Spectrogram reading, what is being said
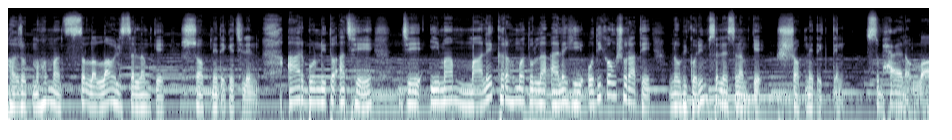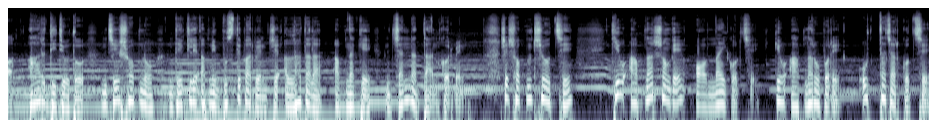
হজরত মোহাম্মদ সাল্লাহ সাল্লামকে স্বপ্নে দেখেছিলেন। আর বর্ণিত আছে যে ইমাম মালিক রহমতুল্লাহ আলহি অধিকাংশ রাতে নবী করিম সাল্লাহ সাল্লামকে স্বপ্নে দেখতেন। সুবহান আর দ্বিতীয়ত, যে স্বপ্ন দেখলে আপনি বুঝতে পারবেন যে আল্লাহ তালা আপনাকে জান্নাত দান করবেন। সে স্বপ্নটি হচ্ছে, কেউ আপনার সঙ্গে অন্যায় করছে, কেউ আপনার উপরে অত্যাচার করছে,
